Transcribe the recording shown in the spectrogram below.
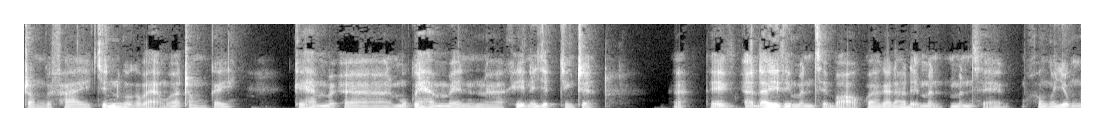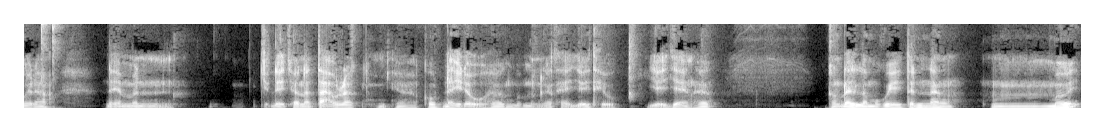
trong cái file chính của các bạn vào trong cái cái hàm ờ, một cái hàm main khi nó dịch chương trình. Thì ở đây thì mình sẽ bỏ qua cái đó để mình mình sẽ không có dùng cái đó để mình, để cho nó tạo ra code đầy đủ hơn và mình có thể giới thiệu dễ dàng hơn. Còn đây là một cái tính năng mới.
